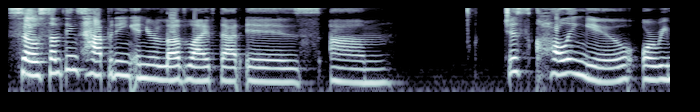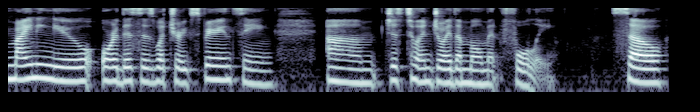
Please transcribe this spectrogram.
So something's happening in your love life that is um, just calling you or reminding you, or this is what you're experiencing, um, just to enjoy the moment fully. So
